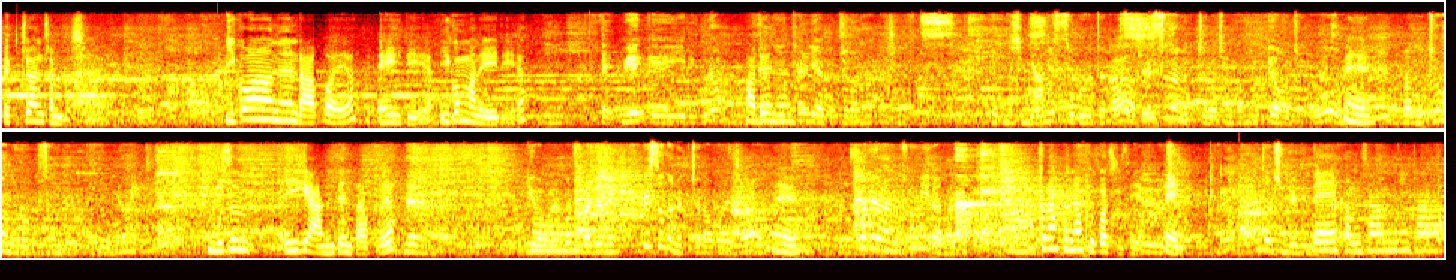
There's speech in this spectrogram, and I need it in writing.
맥주 한 잔 마실래. 이거는 라거예요? 에일이에요? 이것만 에일이에요? 네, 위에 게 1이고요. 아래는? 이탈리아 맥주라고 생각하시면. 그리고 지금 야누스 골드가 필수나 맥주가 잠깐 바뀌어가지고 네. 15,000원으로 구성되어 있거든요. 무슨 이게 안 된다고요? 네. 이거 말고 다른 필수나 맥주라고 해서 네. 화려한 풍미가 나는 아, 그럼 그냥 그거 주세요. 네. 한잔 준비해드릴까요? 네, 감사합니다.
